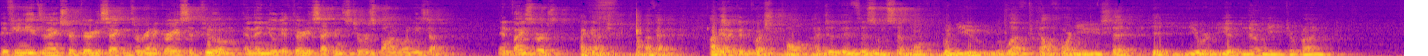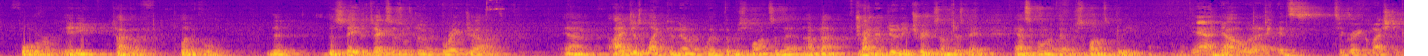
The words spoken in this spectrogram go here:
If he needs an extra 30 seconds, we're going to grace it to him, and then you'll get 30 seconds to respond when he's done, and vice versa. I got you. Okay. I've got a good question, Paul. I just, this one's simple. When you left California, you said that you were, you had no need to run for any type of political, that the state of Texas was doing a great job. And I'd just like to know what the response is that. I'm not trying to do any tricks. I'm just asking what that response would be. Yeah, no, uh, it's it's a great question.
